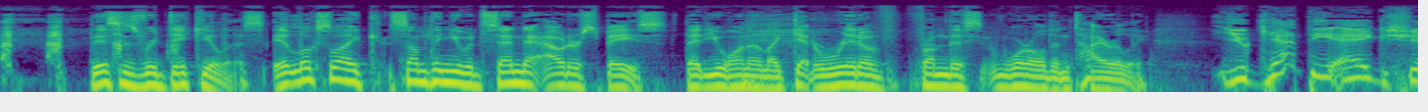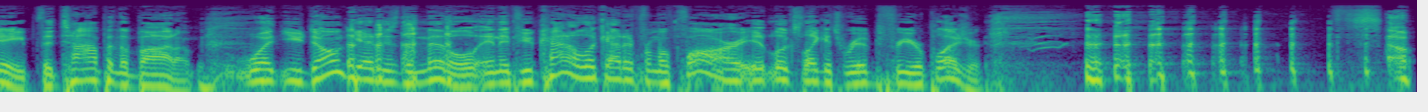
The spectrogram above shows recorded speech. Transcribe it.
this is ridiculous. It looks like something you would send to outer space that you want to like get rid of from this world entirely you get the egg shape, the top and the bottom. What you don't get is the middle, and if you kind of look at it from afar, it looks like it's ribbed for your pleasure. so,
